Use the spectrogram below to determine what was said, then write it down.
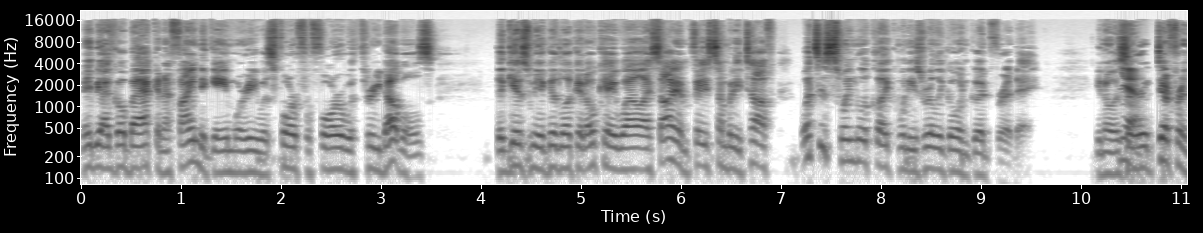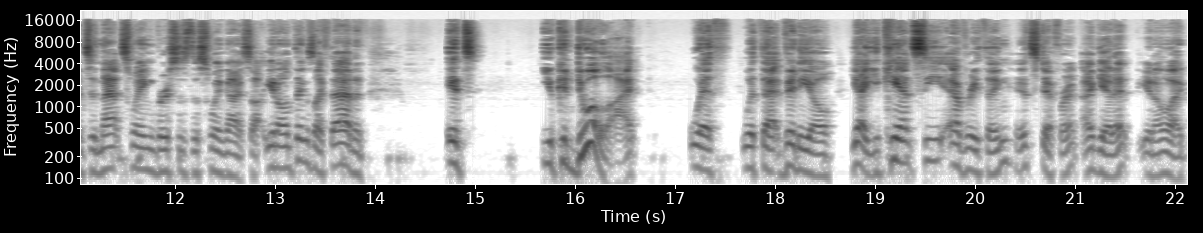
maybe I go back and I find a game where he was four for four with three doubles. That gives me a good look at okay, well, I saw him face somebody tough. What's his swing look like when he's really going good for a day? You know, is Yeah. there a difference in that swing versus the swing I saw? You know, and things like that. And it's you can do a lot with with that video. Yeah, you can't see everything. It's different. I get it. You know, I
